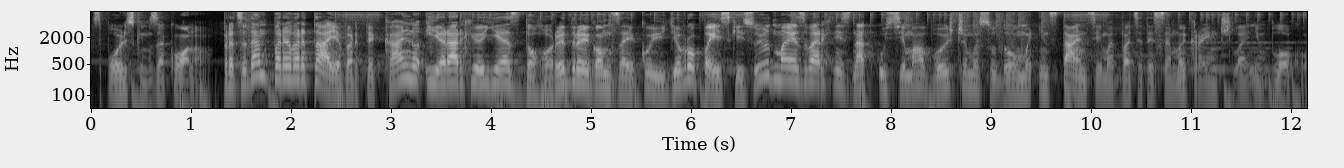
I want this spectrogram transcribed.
з польським законом. Прецедент перевертає вертикальну ієрархію ЄС до гори дригом, за якою Європейський Союз має зверхність над усіма вищими судовими інстанціями 27 країн-членів блоку.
